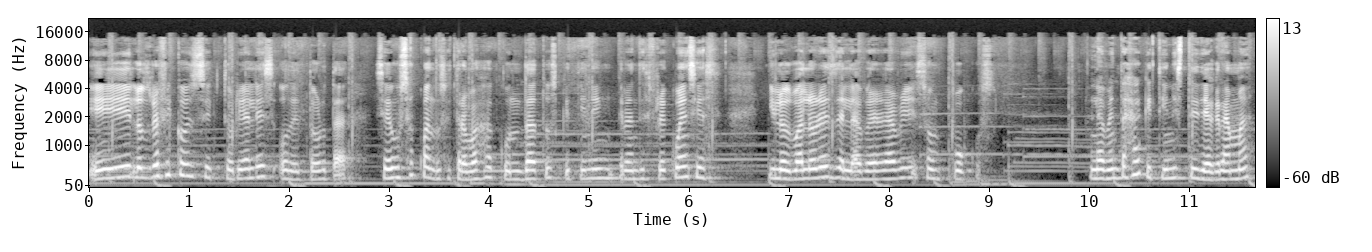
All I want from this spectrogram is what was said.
Eh, los gráficos sectoriales o de torta se usa cuando se trabaja con datos que tienen grandes frecuencias y los valores de la variable son pocos. La ventaja que tiene este diagrama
